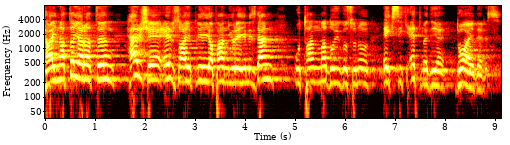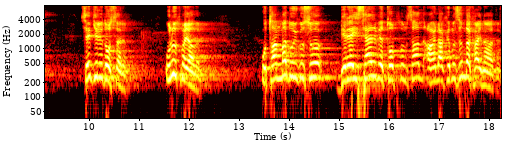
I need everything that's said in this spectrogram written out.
kainatta yarattığın her şeye ev sahipliği yapan yüreğimizden utanma duygusunu eksik etme diye dua ederiz. Sevgili dostlarım, unutmayalım. Utanma duygusu bireysel ve toplumsal ahlakımızın da kaynağıdır.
